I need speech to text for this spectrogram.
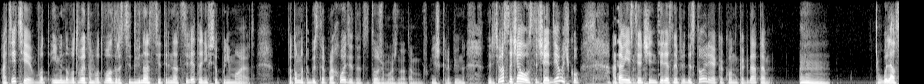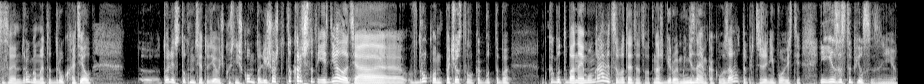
а дети вот именно вот в этом вот возрасте 12-13 лет, они все понимают. Потом это быстро проходит, это тоже можно там в книжке Крапивина смотреть. Вот сначала он встречает девочку, а там есть очень интересная предыстория, как он когда-то гулял со своим другом, этот друг хотел э, то ли стукнуть эту девочку снежком, то ли еще что-то. Ну, короче, что-то ей сделать, а вдруг он почувствовал, как будто бы как будто бы она ему нравится, вот этот вот наш герой, мы не знаем, как его зовут на протяжении повести, и, и заступился за нее.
